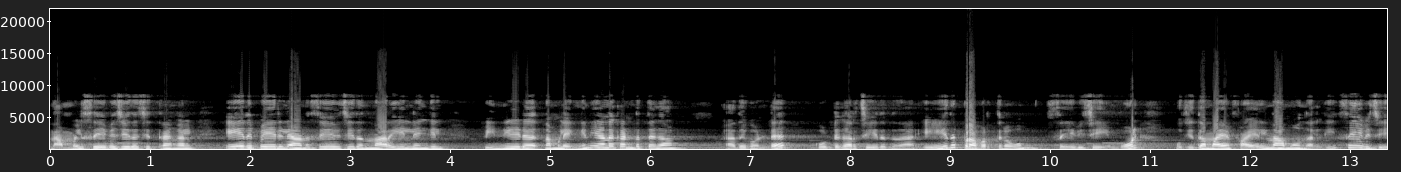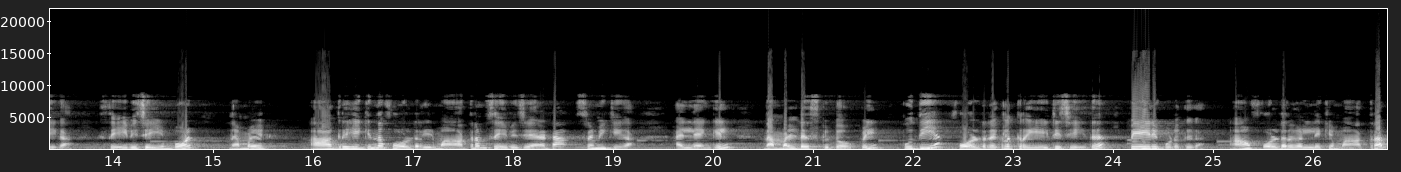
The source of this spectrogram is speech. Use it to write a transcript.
നമ്മൾ സേവ് ചെയ്ത ചിത്രങ്ങൾ ഏത് പേരിലാണ് സേവ് ചെയ്തതെന്ന് അറിയില്ലെങ്കിൽ പിന്നീട് നമ്മൾ എങ്ങനെയാണ് കണ്ടെത്തുക? അതുകൊണ്ട് കൂട്ടുകാർ ചെയ്തത് ഏത് പ്രവർത്തനവും സേവ് ചെയ്യുമ്പോൾ ഉചിതമായ ഫയൽ നാമവും നൽകി സേവ് ചെയ്യുക. സേവ് ചെയ്യുമ്പോൾ നമ്മൾ ആഗ്രഹിക്കുന്ന ഫോൾഡറിൽ മാത്രം സേവ് ചെയ്യാനായിട്ട് ശ്രമിക്കുക. അല്ലെങ്കിൽ നമ്മൾ ഡെസ്ക് ടോപ്പിൽ പുതിയ ഫോൾഡറുകൾ ക്രിയേറ്റ് ചെയ്ത് പേര് കൊടുക്കുക. ആ ഫോൾഡറുകളിലേക്ക് മാത്രം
